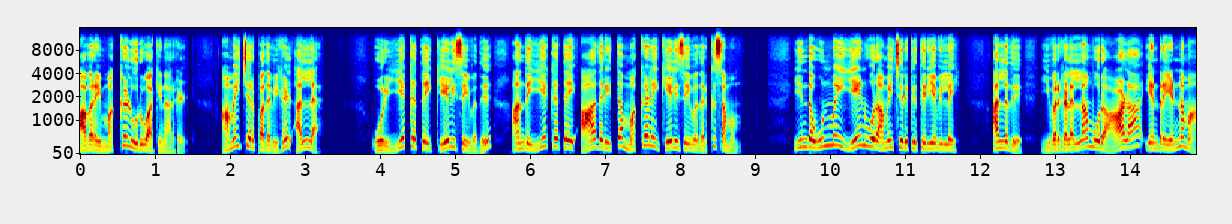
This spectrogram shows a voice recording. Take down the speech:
அவரை மக்கள் உருவாக்கினார்கள். அமைச்சர் பதவிகள் அல்ல. ஒரு இயக்கத்தை கேலி செய்வது அந்த இயக்கத்தை ஆதரித்த மக்களை கேலி செய்வதற்கு சமம். இந்த உண்மை ஏன் ஒரு அமைச்சருக்கு தெரியவில்லை? அல்லது இவர்களெல்லாம் ஒரு ஆளா என்ற எண்ணமா?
